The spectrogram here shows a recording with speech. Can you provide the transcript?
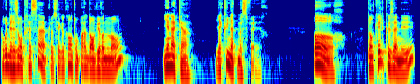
Pour une raison très simple, c'est que quand on parle d'environnement, il n'y en a qu'un, il n'y a qu'une atmosphère. Or, dans quelques années,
